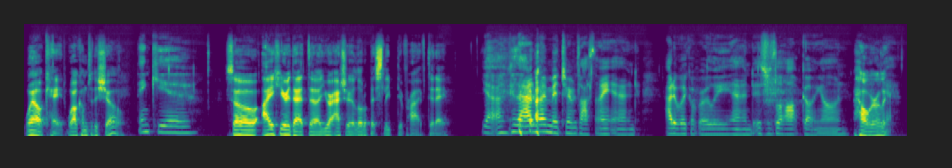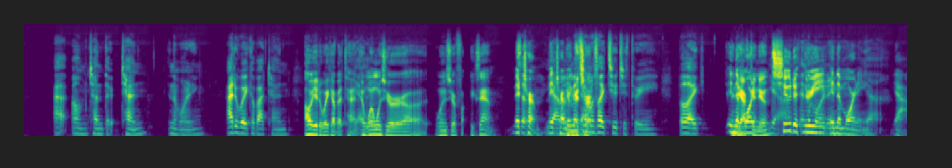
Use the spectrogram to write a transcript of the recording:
Well, Kate, welcome to the show. Thank you. So, I hear that uh, you're actually a little bit sleep deprived today. Yeah, because I had my midterms last night and I had to wake up early and it's just a lot going on. How early? Yeah. At um 10, 10 in the morning. I had to wake up at 10. Oh, you had to wake up at 10. Yeah. And when was your uh, when was your f- exam? midterm, So, yeah, midterm, my Midterm. midterm was like 2 to 3. But like, in, In the, the morning, afternoon? Yeah, two to in three morning. in the morning. Yeah. yeah.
